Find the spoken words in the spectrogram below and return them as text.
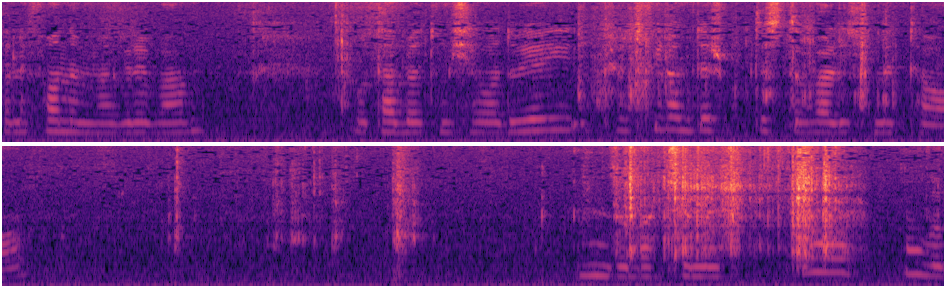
telefonem nagrywam, bo tablet mi się ładuje i przed chwilą też testowaliśmy to. Zobaczymy. No, mówię,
